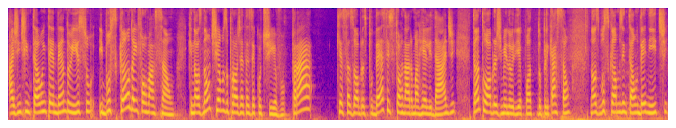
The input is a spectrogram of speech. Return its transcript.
a gente então entendendo isso e buscando a informação que nós não tínhamos o projeto executivo para que essas obras pudessem se tornar uma realidade, tanto obras de melhoria quanto duplicação, nós buscamos então o DENIT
